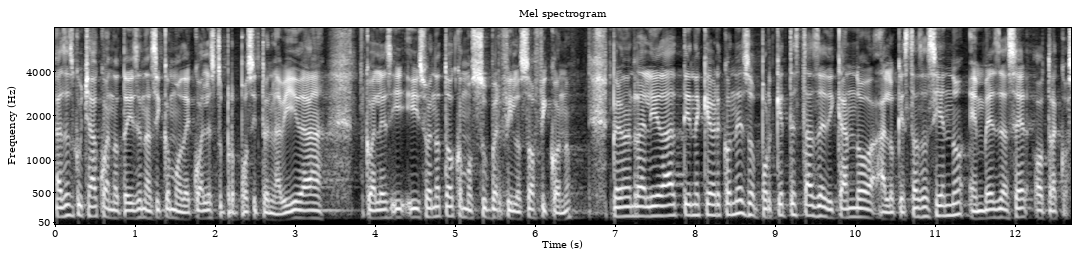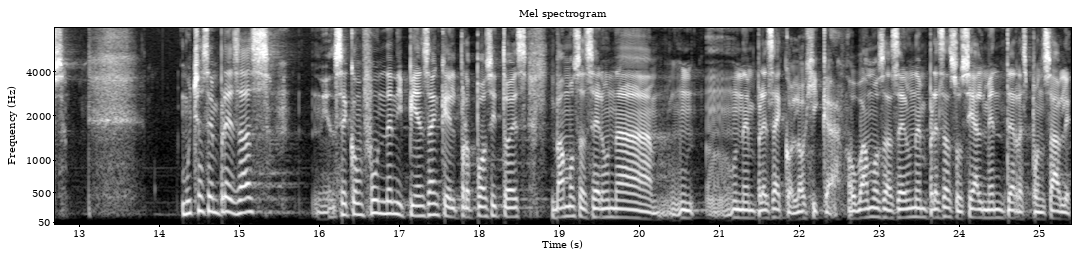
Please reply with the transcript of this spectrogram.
¿Has escuchado cuando te dicen así como de cuál es tu propósito en la vida? ¿Cuál es? Y, y suena todo como súper filosófico, ¿no? Pero en realidad tiene que ver con eso. ¿Por qué te estás dedicando a lo que estás haciendo en vez de hacer otra cosa? Muchas empresas se confunden y piensan que el propósito es vamos a hacer una, una empresa ecológica o vamos a hacer una empresa socialmente responsable.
